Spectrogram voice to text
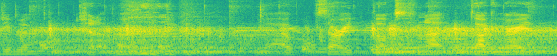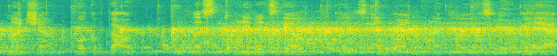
Play, right, G-Blow? Shut up. yeah, I'm sorry, folks, for not talking very much. Um, woke up about less than 20 minutes ago because NBren wanted to do this here. But yeah,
